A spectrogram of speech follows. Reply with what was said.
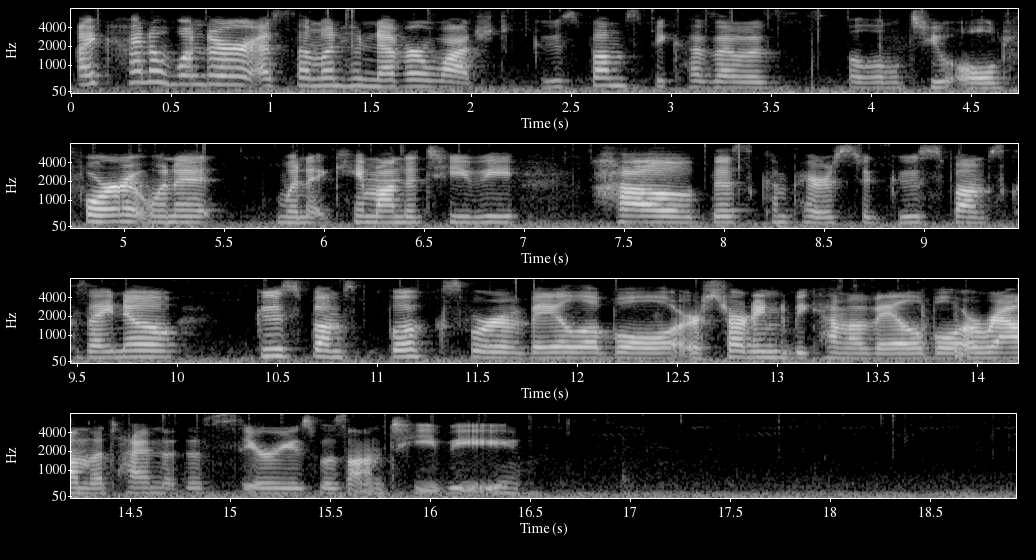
I kind of wonder, as someone who never watched Goosebumps because I was a little too old for it when it when it came onto TV, how this compares to Goosebumps because I know Goosebumps books were available or starting to become available around the time that this series was on TV.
